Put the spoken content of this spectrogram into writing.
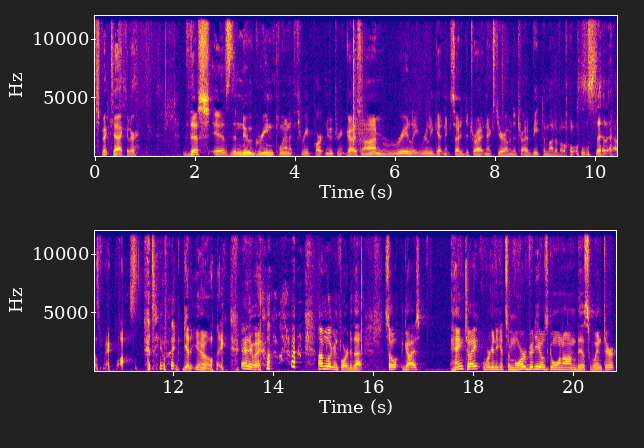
spectacular. This is the new Green Planet three-part nutrient, guys. I'm really, really getting excited to try it next year. I'm going to try to beat them out of a whole set of my boss. See if I can get it, you know, like, anyway, I'm looking forward to that. So, guys, hang tight. We're going to get some more videos going on this winter.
